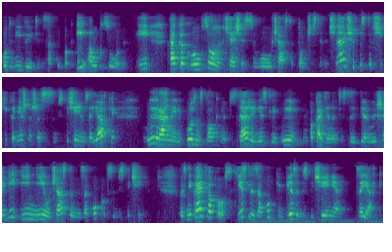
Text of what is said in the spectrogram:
подвиды этих закупок и аукционы. И так как в аукционах чаще всего участвуют в том числе начинающие поставщики, конечно же, с обеспечением заявки вы рано или поздно столкнетесь, даже если вы пока делаете свои первые шаги и не участвуете в закупках с обеспечением. Возникает вопрос, есть ли закупки без обеспечения заявки?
